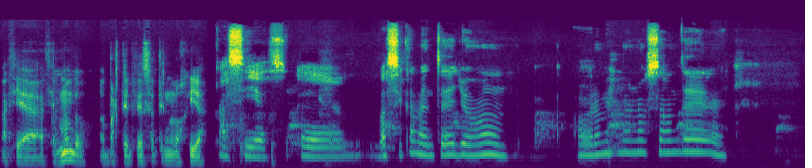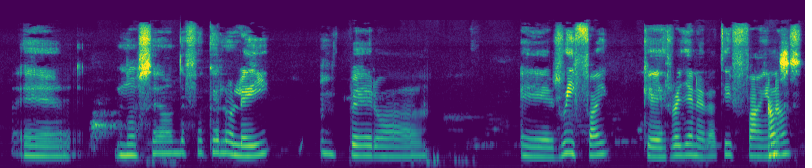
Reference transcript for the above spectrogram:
hacia, hacia el mundo a partir de esa tecnología. Así es. Em, básicamente yo ahora mismo no sé dónde, eh, no sé dónde fue que lo leí, pero eh, ReFi, que es Regenerative Finance,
